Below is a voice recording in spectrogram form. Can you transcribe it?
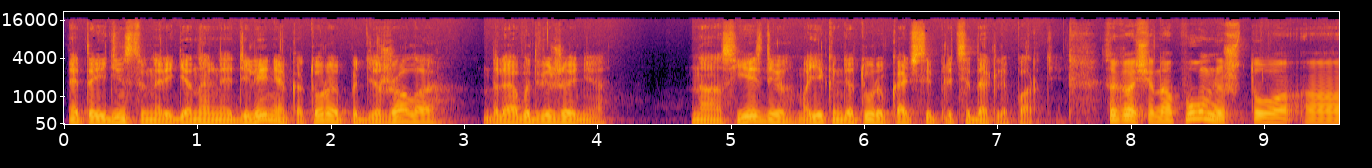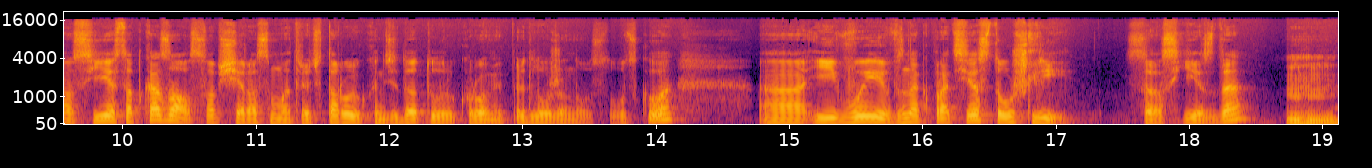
Это единственное региональное отделение, которое поддержало для выдвижения на съезде моей кандидатуры в качестве председателя партии. Сагач, я напомню, что э, съезд отказался вообще рассматривать вторую кандидатуру, кроме предложенного Слуцкого, э, и вы в знак протеста ушли со съезда, угу.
